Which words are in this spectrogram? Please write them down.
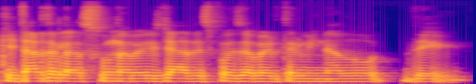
quitártelas una vez ya después de haber terminado de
